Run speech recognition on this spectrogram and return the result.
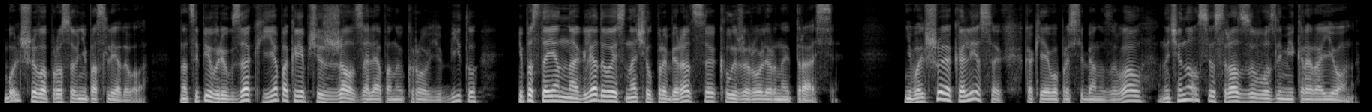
Больше вопросов не последовало. Нацепив рюкзак, я покрепче сжал заляпанную кровью биту и, постоянно оглядываясь, начал пробираться к лыжероллерной трассе. Небольшой околесок, как я его про себя называл, начинался сразу возле микрорайона.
